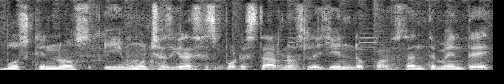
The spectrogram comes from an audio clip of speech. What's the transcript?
búsquenos y muchas gracias por estarnos leyendo constantemente.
